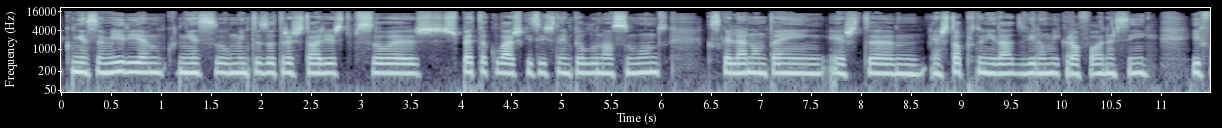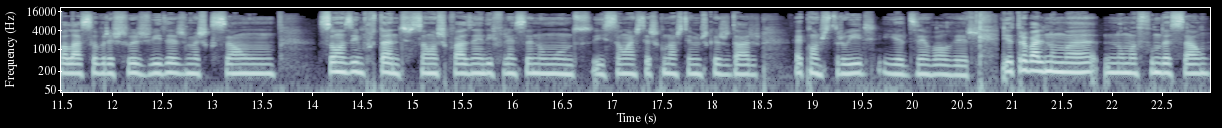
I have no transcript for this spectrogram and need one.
Conheço a Miriam, conheço muitas outras histórias de pessoas espetaculares que existem pelo nosso mundo que se calhar não têm esta, esta oportunidade de vir a um microfone assim e falar sobre as suas vidas, mas que são, são as importantes, são as que fazem a diferença no mundo e são estas que nós temos que ajudar a construir e a desenvolver. Eu trabalho numa, numa fundação.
